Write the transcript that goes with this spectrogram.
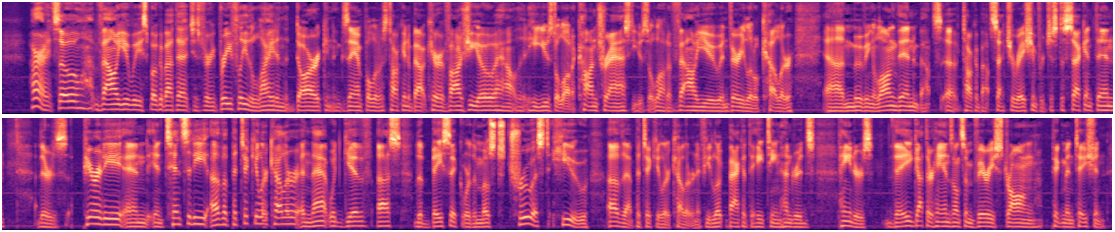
All right, so value, we spoke about that just very briefly the light and the dark. An example, I was talking about Caravaggio, how that he used a lot of contrast, used a lot of value, and very little color. Uh, moving along, then, about uh, talk about saturation for just a second. Then, there's purity and intensity of a particular color, and that would give us the basic or the most truest hue of that particular color. And if you look back at the 1800s painters, they got their hands on some very strong pigmentation.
